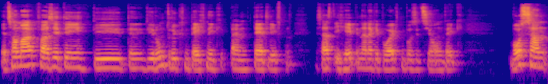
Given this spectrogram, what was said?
Jetzt haben wir quasi die, die, die, die Rundrückentechnik beim Deadliften. Das heißt, ich hebe in einer gebeugten Position weg. Was sind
